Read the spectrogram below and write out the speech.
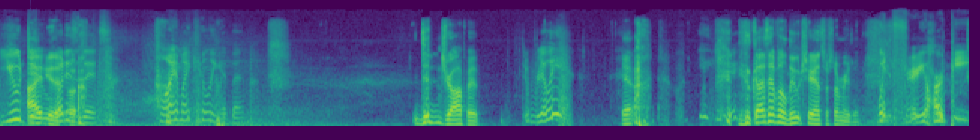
You do. I do. What is this? Why am I killing it then? Didn't drop it. Really? Yeah. These guys have a loot chance for some reason. Windfury Harpy.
